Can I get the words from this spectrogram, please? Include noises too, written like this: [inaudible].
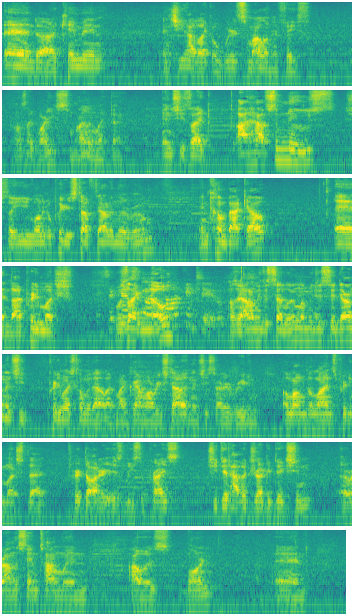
and uh, came in, and she had like a weird smile on her face. I was like, "Why are you smiling like that?" And she's like, "I have some news." She's like, "You want to go put your stuff down in the room, and come back out?" And I pretty much Was like, no. I was like, I don't need to settle in. Let me just sit down. then she pretty much told me that like my grandma reached out and then she started reading along the lines pretty much that her daughter is Lisa Price. She did have a drug addiction around the same time when I was born, and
